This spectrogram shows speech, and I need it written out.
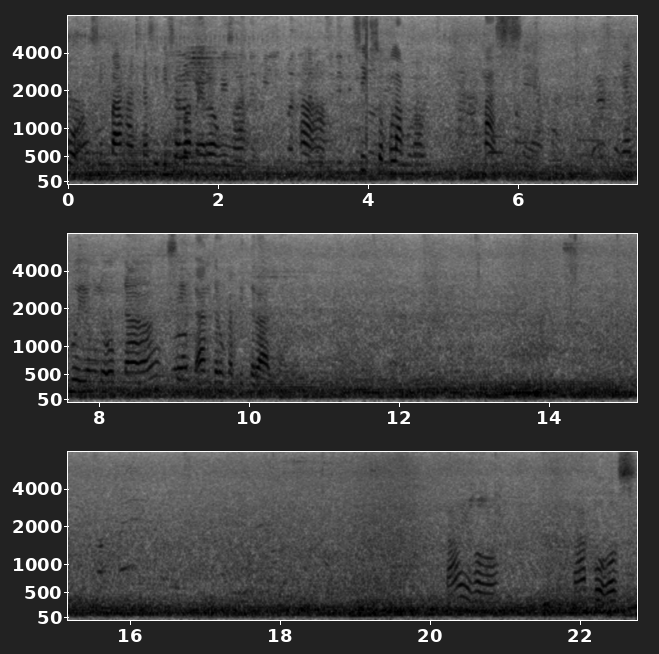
po ang simbahan kasi di ba merong uh, 6 o'clock na mass. Ayan. Yan po yung loob ng St. Andrew Cathedral. Tayo. Tapos,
